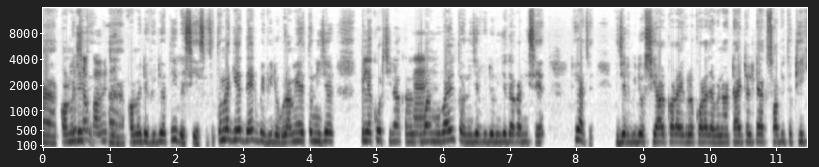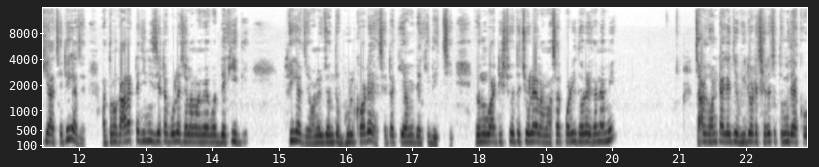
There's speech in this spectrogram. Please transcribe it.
হ্যাঁ কমেডি হ্যাঁ কমেডি ভিডিওতেই বেশি এসেছে। তোমরা গিয়ে দেখবে ভিডিওগুলো আমি তো নিজের প্লে করছি না কারণ হ্যাঁ, তোমার হ্যাঁ। মোবাইল তো নিজের ভিডিও নিজে দেখা নিষেধ ঠিক আছে? নিজের ভিডিও শেয়ার করা এগুলো করা যাবে না। টাইটেল ট্যাগ সবই তো ঠিকই আছে ঠিক আছে? আর তোমাকে আরেকটা জিনিস যেটা বলেছিলাম আমি একবার দেখিয়ে দিই ঠিক আছে? অনেকজন তো ভুল করে সেটা কি আমি দেখিয়ে দিচ্ছি। এবং ওয়াট স্টুডিওতে চলে এলাম। আসার পরই ধরো এখানে আমি চার ঘণ্টা আগে যে ভিডিওটা ছেড়েছো তুমি দেখো।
